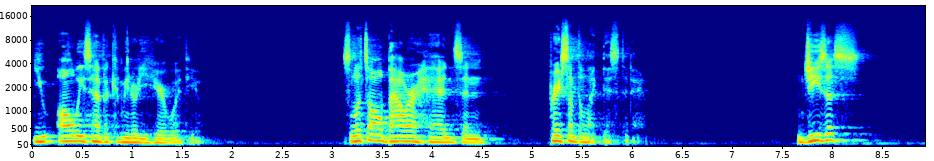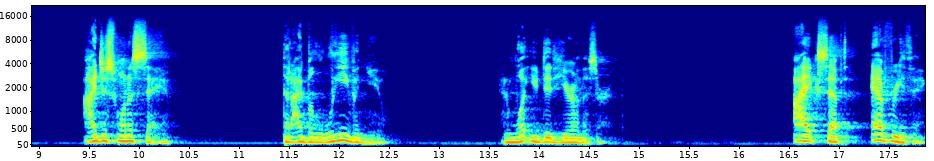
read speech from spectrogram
You always have a community here with you. So let's all bow our heads and pray something like this today. Jesus, I just want to say that I believe in you and what you did here on this earth. I accept everything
